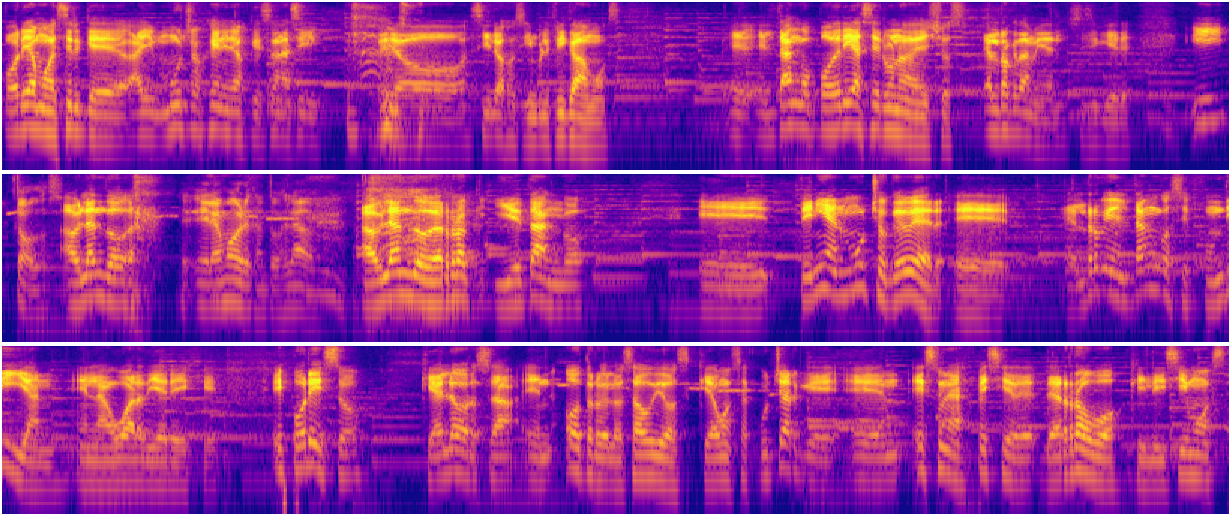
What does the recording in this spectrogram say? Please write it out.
Podríamos decir que hay muchos géneros que son así, pero si los simplificamos. El, el tango podría ser uno de ellos. El rock también, si se quiere. Y Todos. hablando, El amor está en todos lados. hablando de rock y de tango, eh, tenían mucho que ver. eh, el rock y el tango se fundían en la Guardia Hereje. Es por eso que Alorza, en otro de los audios que vamos a escuchar, que eh, es una especie de, de robo que le hicimos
